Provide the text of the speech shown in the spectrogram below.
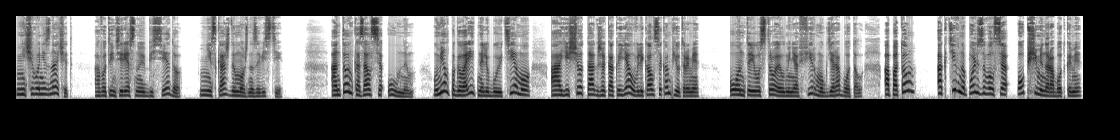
ничего не значит, а вот интересную беседу не с каждым можно завести. Антон казался умным, умел поговорить на любую тему, а еще так же, как и я, увлекался компьютерами — он-то и устроил меня в фирму, где работал, а потом активно пользовался общими наработками.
